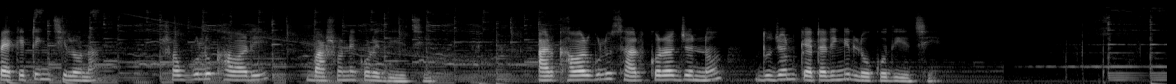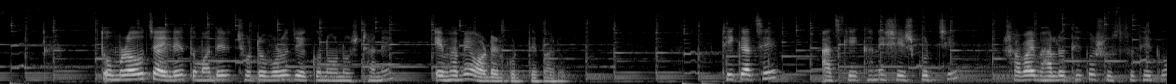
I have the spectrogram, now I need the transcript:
প্যাকেটিং ছিল না, সবগুলো খাবারই বাসনে করে দিয়েছি। আর খাবারগুলো সার্ভ করার জন্য দুজন ক্যাটারিংয়ের লোকও দিয়েছি। তোমরাও চাইলে তোমাদের ছোট বড় যে কোনো অনুষ্ঠানে এভাবে অর্ডার করতে পারো। ঠিক আছে, আজকে এখানে শেষ করছি। সবাই ভালো থেকো, সুস্থ থেকো।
